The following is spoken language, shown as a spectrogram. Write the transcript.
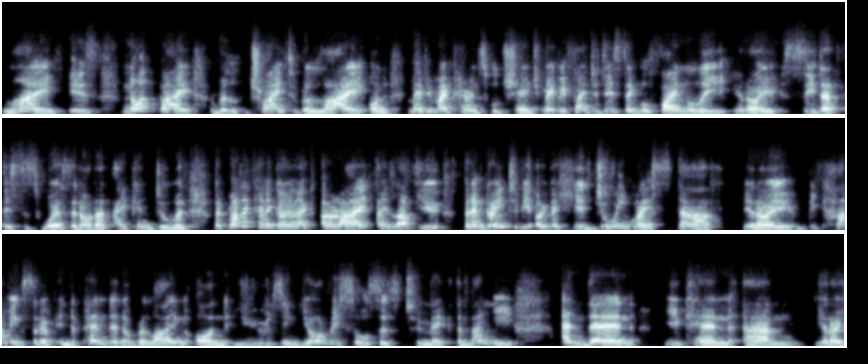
life is not by re- trying to rely on maybe my parents will change. Maybe if i do this they will finally you know see that this is worth it or that I can do it, but rather kind of going like, all right, I love you, but I'm going to be over here doing my stuff you know, becoming sort of independent or relying on using your resources to make the money. And then you can, um, you know,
